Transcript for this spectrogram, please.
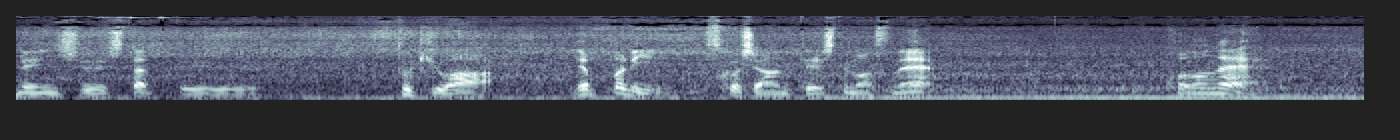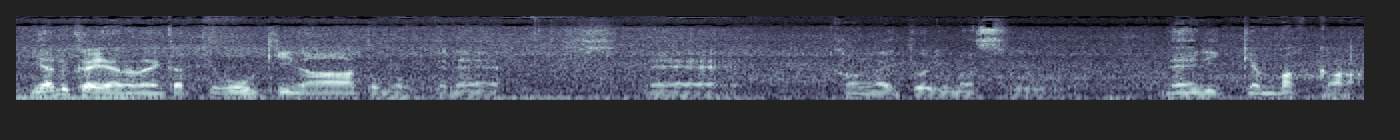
練習したっていう時はやっぱり少し安定してますね。このねやるかやらないかって大きいなと思ってね、えー、考えておりますね立憲ばっか。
